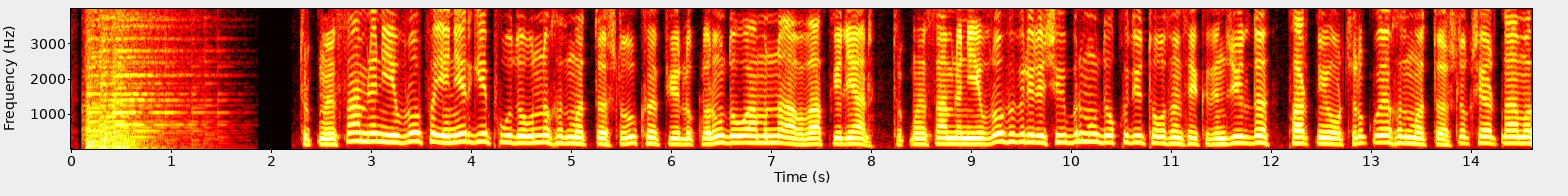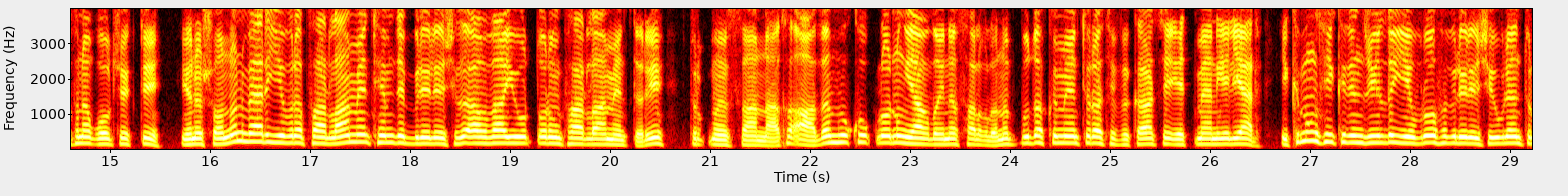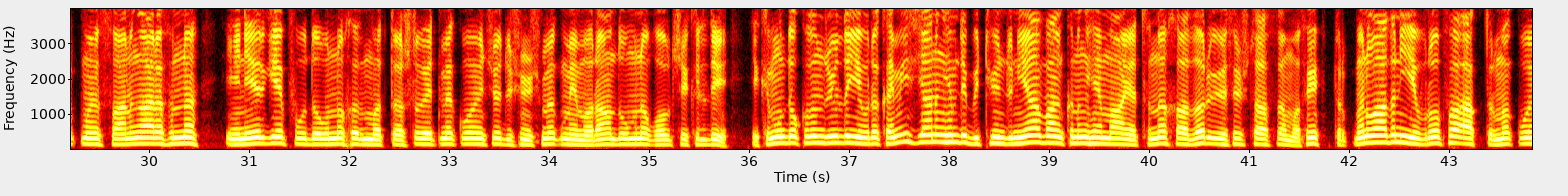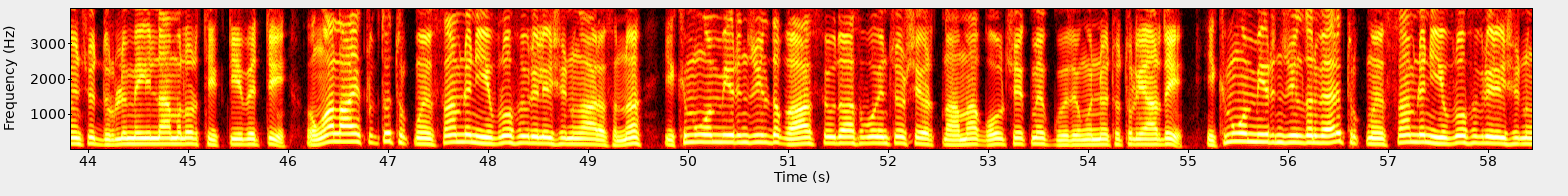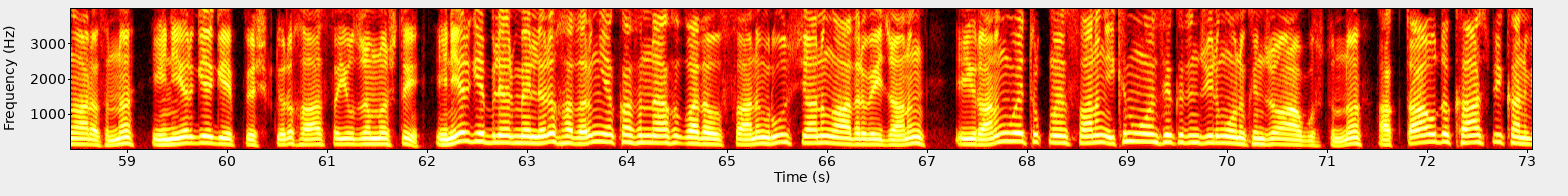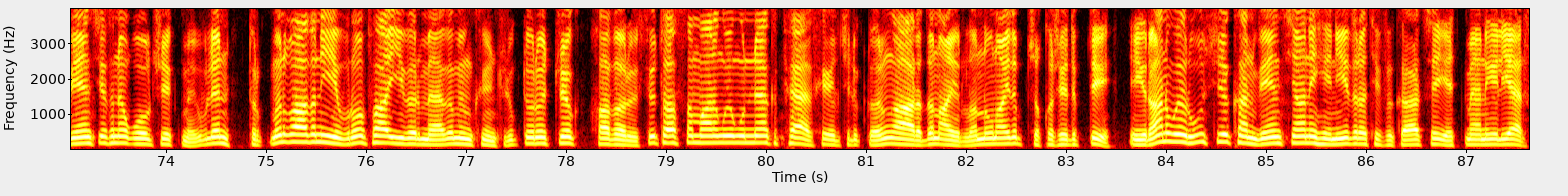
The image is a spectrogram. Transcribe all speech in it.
Türkmenistan bilen Ýewropa energiýa pudagynda hyzmatdaşlygy köpýyllyklaryň dowamynda agzap gelýär. Türkmenistan bilen Ýewropa Bileleşigi bir müň dokuz ýüz togsan sekizinji ýylda Partnýorçylyk we hyzmatdaşlyk şertnamasyna gol çekdi. Ýöne şondan bäri Ýewroparlament hem-de Bileleşige agza ýurtlaryň parlamentleri Türkmenistandaky adam hukuklarynyň ýagdaýyna salgylanyp bu dokumenti ratifikasiýa etmän gelýär. Iki müň sekizinji ýylda Ýewropa Bileleşigi bilen Türkmenistanyň arasynda energiýa pudagynda hyzmatdaşlyk etmek boýunça Düşünişmek Memorandumyna gol çekildi. Iki müň dokuzynjy ýylda Ýewrokomissiýanyň hem-de Bütindünýä bankynyň hemaýatynda Hazar ösüş taslamasy türkmen gazyny Ýewropa akdyrmak boýunça dürli meýilnamalary teklip etdi. Oňa laýyklykda, Türkmenistan bilen Ýewropa Bileleşiginiň arasynda iki müň on birinji ýylda gaz söwdasy boýunça şertnama gol çekmek göz öňünde tutulýardy. Iki müň on birinji ýyldan bäri Türkmenistan bilen Ýewropa Birleşiginiň arasynda energiýa gepleşikleri has-da ýygjamlaşdy. Energiýa bilermenleri Hazaryň ýakasyndaky Gazagystanyň, Russiýanyň, Azerbaýjanyň, Eýranyň we Türkmenistanyň iki müň on sekizinji ýylyň on ikinji awgustynda Aktauda Kaspi konwensiýasyna gol çekmegi bilen türkmen gazyny Ýewropa ibermäge mümkinçilik döretjek Hazarüsti taslamanyň öňündäki päsgelçilikleriň aradan aýrylandygyny aýdyp çykyş edipdi. Eýran we Russiýa konwensiýany heniz ratifikasiýa etmän gelýär.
